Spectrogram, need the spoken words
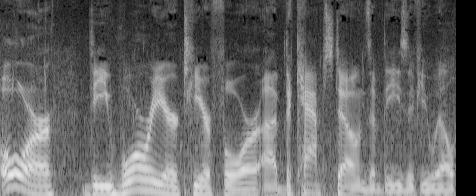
or the warrior tier four, uh, the capstones of these, if you will.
